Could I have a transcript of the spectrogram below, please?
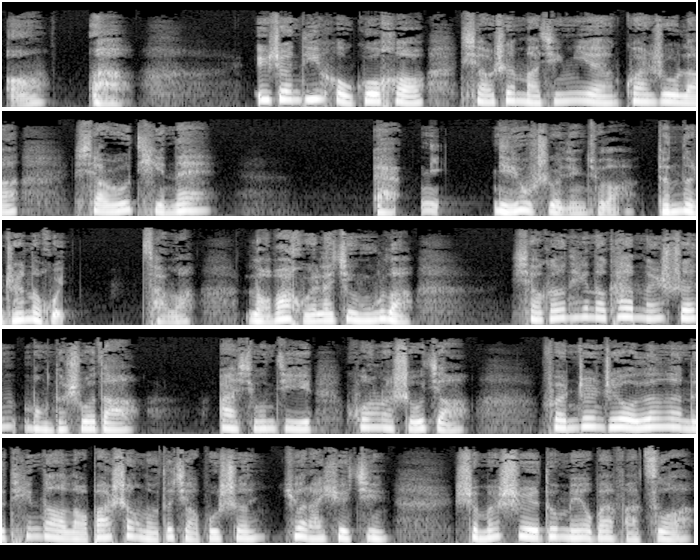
啊啊！一阵低吼过后，小郑把精液灌入了小茹体内。哎，你你又射进去了！等等，真的会惨了！老爸回来进屋了。小刚听到开门声，猛地说道：“二兄弟慌了手脚，反正只有愣愣的听到老爸上楼的脚步声越来越近，什么事都没有办法做。”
